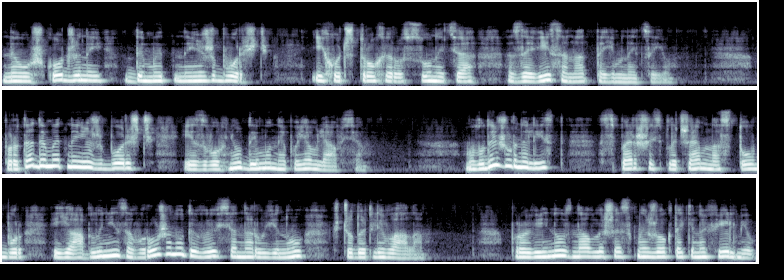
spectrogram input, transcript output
неушкоджений димитний жборщ, і хоч трохи розсунеться завіса над таємницею. Проте димитний жборщ із вогню диму не появлявся. Молодий журналіст, спершись плечем на стовбур яблуні, заворожено дивився на руїну, що дотлівала. Про війну знав лише з книжок та кінофільмів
